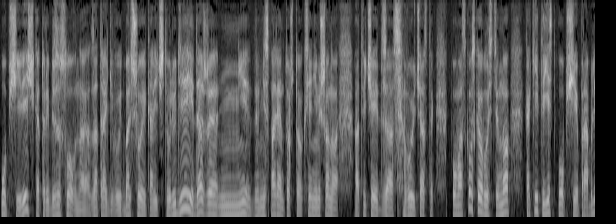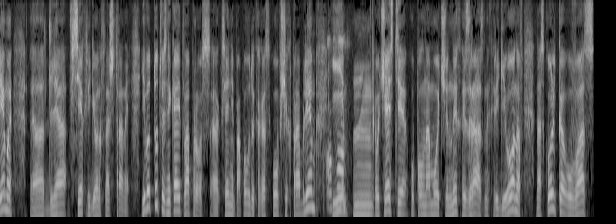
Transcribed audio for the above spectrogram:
общие вещи, которые, безусловно, затрагивают большое большое количество людей, и даже не, несмотря на то, что Ксения Мишонова отвечает за свой участок по Московской области, но какие-то есть общие проблемы э, для всех регионов нашей страны. И вот тут возникает вопрос, э, Ксения, по поводу как раз общих проблем угу. и участия уполномоченных из разных регионов. Насколько у вас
